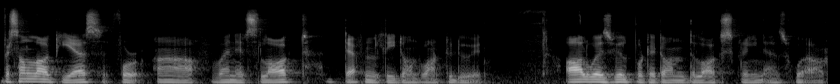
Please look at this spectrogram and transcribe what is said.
If it's unlocked yes. For uh, when it's locked definitely don't want to do it. Always will put it on the lock screen as well.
